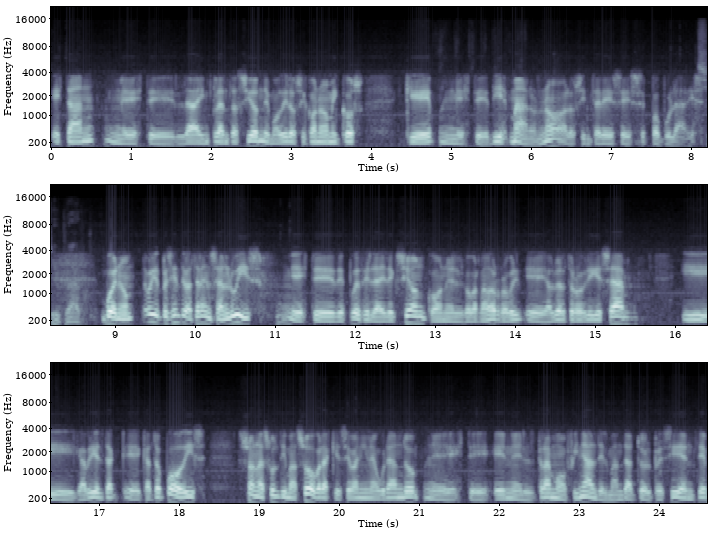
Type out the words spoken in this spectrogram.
están este, la implantación de modelos económicos que este, diezmaron ¿no? a los intereses populares. Sí, claro. Bueno, hoy el presidente va a estar en San Luis, este, después de la elección, con el gobernador eh, Alberto Rodríguez A y Gabriel eh, Catopodis, son las últimas obras que se van inaugurando este, en el tramo final del mandato del presidente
